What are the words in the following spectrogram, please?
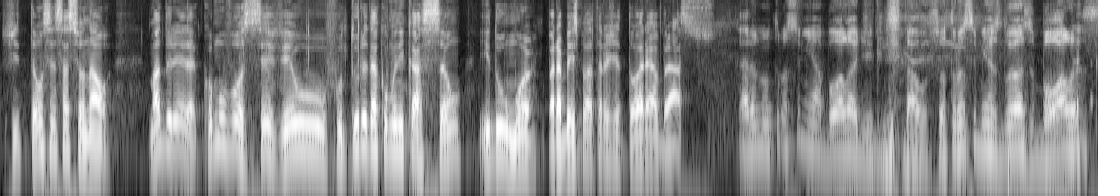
de tão sensacional. Madureira, como você vê o futuro da comunicação e do humor? Parabéns pela trajetória, abraço. Cara, eu não trouxe minha bola de cristal, só trouxe minhas duas bolas.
